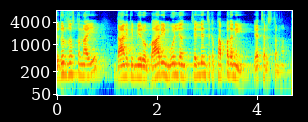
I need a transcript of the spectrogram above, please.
ఎదురు చూస్తున్నాయి దానికి మీరు భారీ మూల్యం చెల్లించక తప్పదని హెచ్చరిస్తున్నాను.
